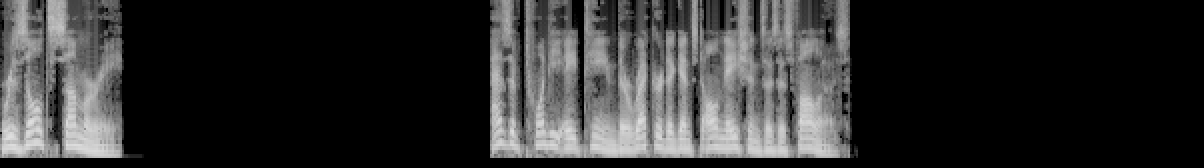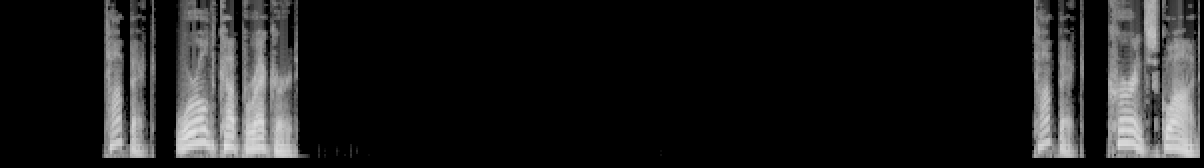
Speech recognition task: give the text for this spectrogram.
Results summary As of 2018 their record against all nations is as follows. World Cup record Current squad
